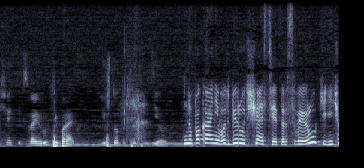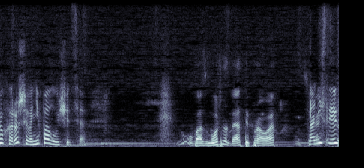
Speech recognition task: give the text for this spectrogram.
счастье в свои руки брать и что-то с этим делать. Но пока они вот берут счастье это в свои руки, ничего хорошего не получится. Ну, возможно, да, ты права. Они сли-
